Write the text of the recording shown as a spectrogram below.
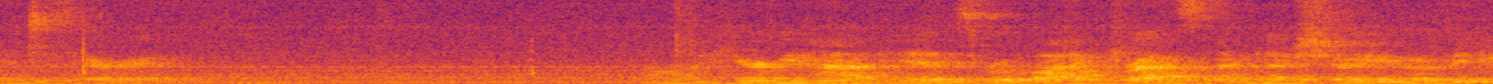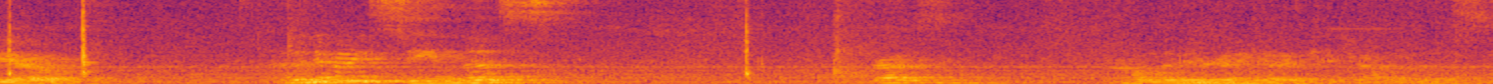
in this area. Uh, here we have his robotic dress, and I'm going to show you a video. Has anybody seen this dress? Then you're going to get a kick out of this.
